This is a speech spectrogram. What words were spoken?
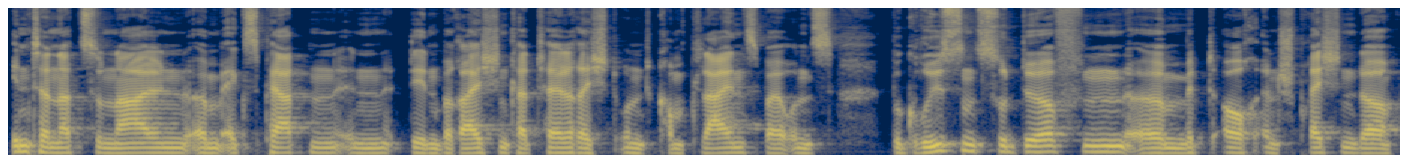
internationalen ähm, Experten in den Bereichen Kartellrecht und Compliance bei uns begrüßen zu dürfen, äh, mit auch entsprechender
